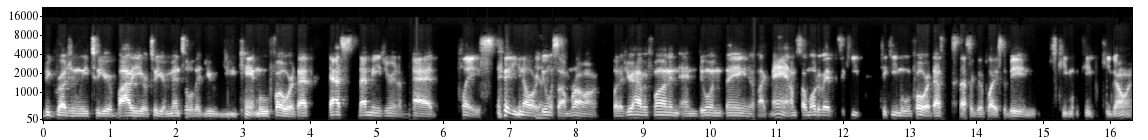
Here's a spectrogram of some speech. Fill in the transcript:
begrudgingly to your body or to your mental that you you can't move forward, that that's that means you're in a bad place, you know, or yeah. doing something wrong. But if you're having fun and, and doing the thing, and you're like, man, I'm so motivated to keep to keep moving forward. That's that's a good place to be, and just keep keep keep going.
